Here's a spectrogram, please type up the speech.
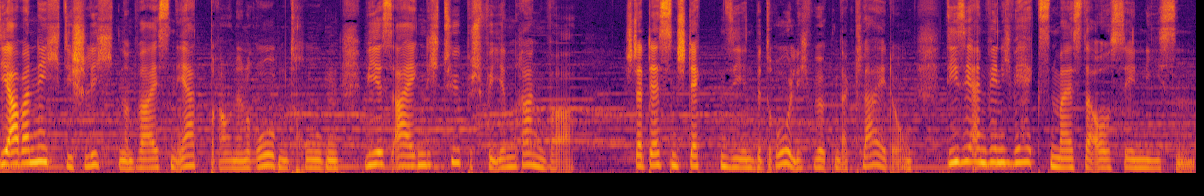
die aber nicht die schlichten und weißen erdbraunen Roben trugen, wie es eigentlich typisch für ihren Rang war. Stattdessen steckten sie in bedrohlich wirkender Kleidung, die sie ein wenig wie Hexenmeister aussehen ließen.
